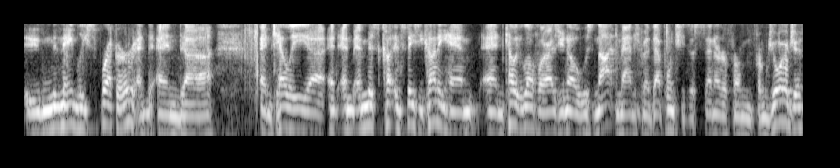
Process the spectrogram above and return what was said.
namely Sprecher and and uh, and Kelly uh, and and, and Miss and Stacey Cunningham and Kelly Loeffler, as you know, was not in management at that point. She's a senator from from Georgia.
